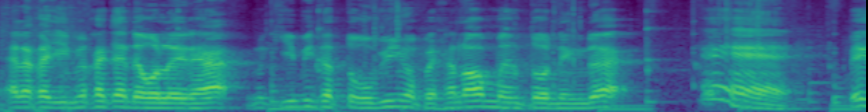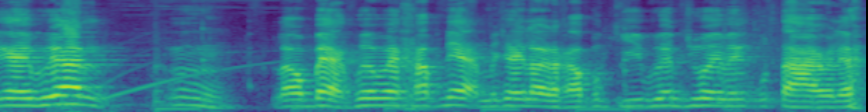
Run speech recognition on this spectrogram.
ไอ้เราก็ยิงไม่ค่อยจะโดนเลยนะฮะ เมื่อกี้มีศัตรูวิ่งออกไปข้างนอกเมืองตัวหนึ่งด้วยเป็นไงเพื่อนอืเราแบกเพื่อนไว้ครับเนี่ยไม่ใช่เรานะครับเมื่อกี้เพื่อนช่วยเล่นกูตายไปแล้ว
